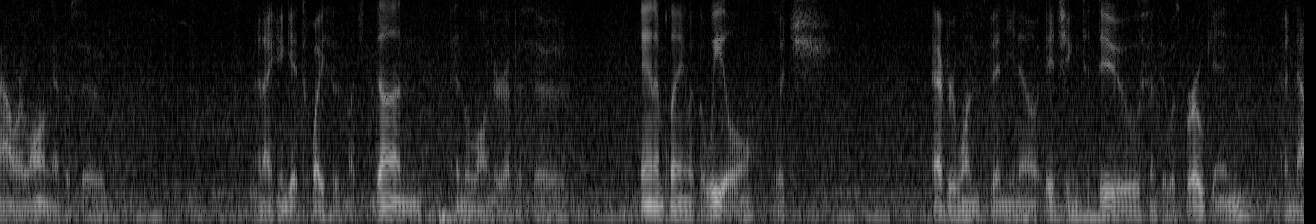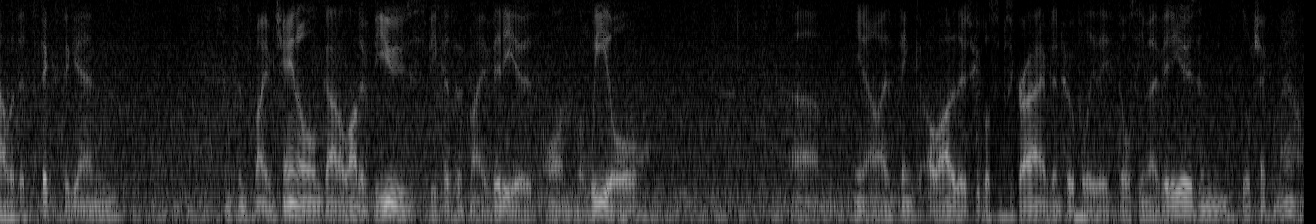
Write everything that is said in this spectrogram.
hour long episode. And I can get twice as much done in the longer episode. And I'm playing with the wheel, which everyone's been, you know, itching to do since it was broken. And now that it's fixed again, and since my channel got a lot of views because of my videos on the wheel, um, you know, I think a lot of those people subscribed and hopefully they still see my videos and still check them out.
